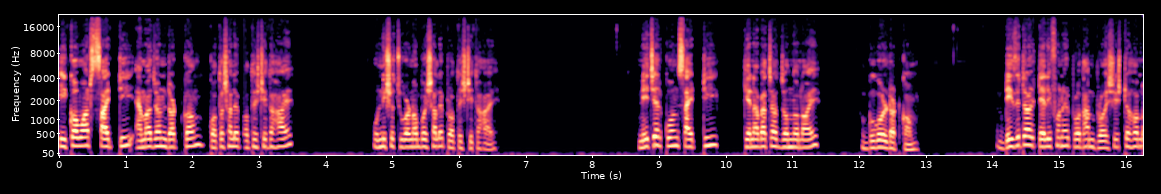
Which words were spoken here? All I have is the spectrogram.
ই কমার্স সাইটটি অ্যামাজন ডট কম কত সালে প্রতিষ্ঠিত হয়? উনিশশো চুরানব্বই সালে প্রতিষ্ঠিত হয়। নিচের কোন সাইটটি কেনাবেচার জন্য নয়? গুগল ডট কম ডিজিটাল টেলিফোনের প্রধান বৈশিষ্ট্য হল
